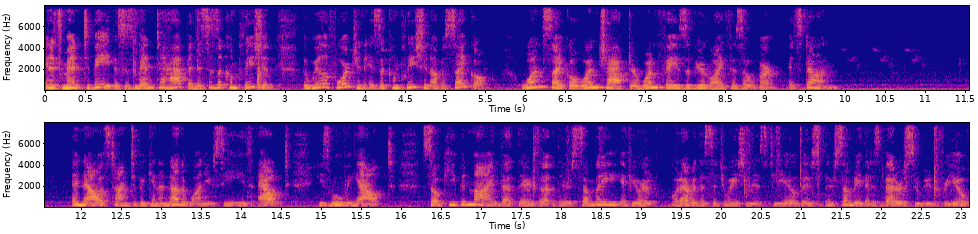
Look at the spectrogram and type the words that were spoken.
And it's meant to be. This is meant to happen. This is a completion. The Wheel of Fortune is a completion of a cycle. One cycle, one chapter, one phase of your life is over. It's done. And now it's time to begin another one. You see, he's out. He's moving out. So keep in mind that there's a there's somebody if you're whatever the situation is to you, there's there's somebody that is better suited for you.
